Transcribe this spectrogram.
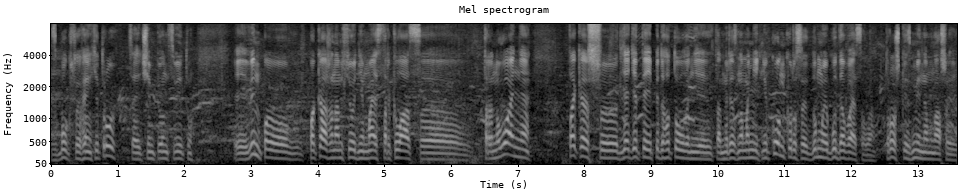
з боксу Ген Хітрук, це чемпіон світу. І він покаже нам сьогодні майстер-клас е, тренування. Також е, для дітей підготовлені там різноманітні конкурси. Думаю, буде весело. Трошки зміни в нашій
